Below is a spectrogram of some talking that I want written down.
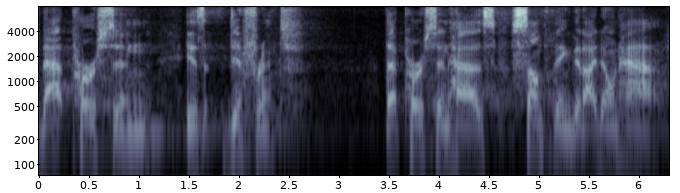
that person is different. That person has something that I don't have.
